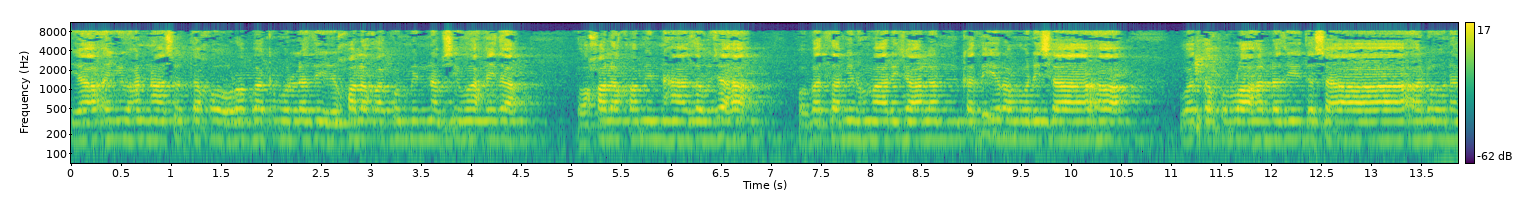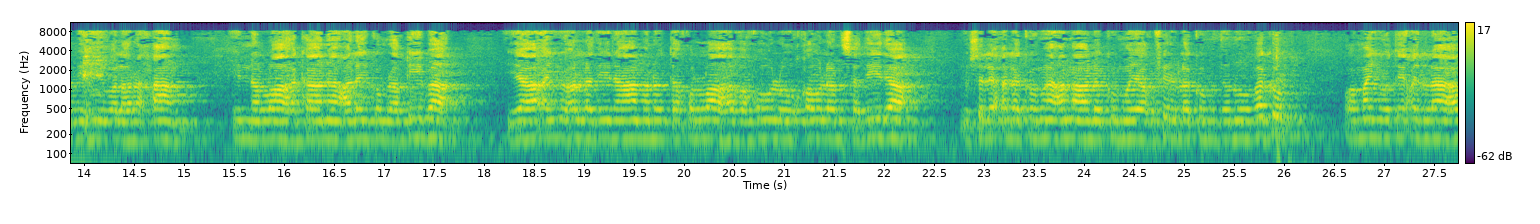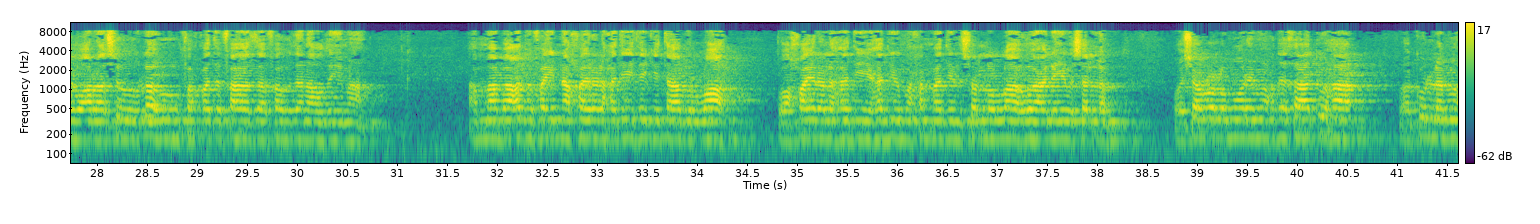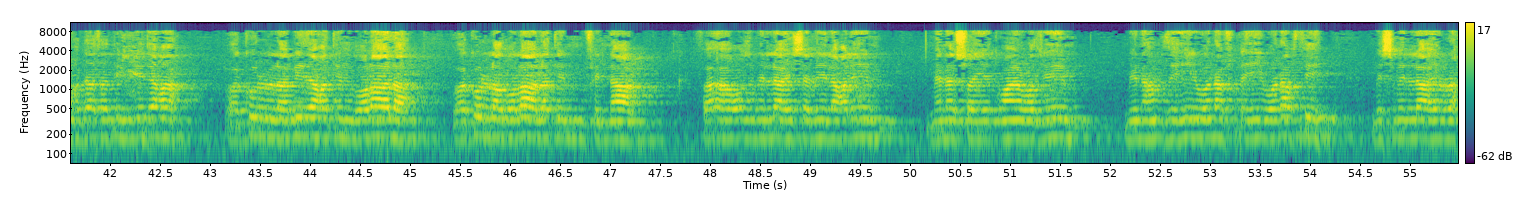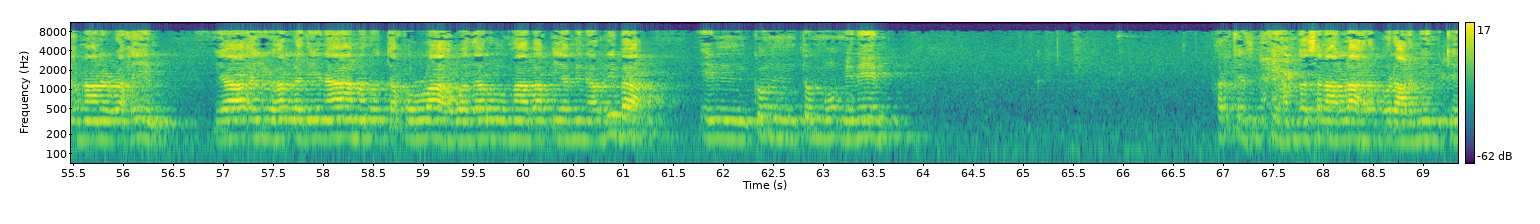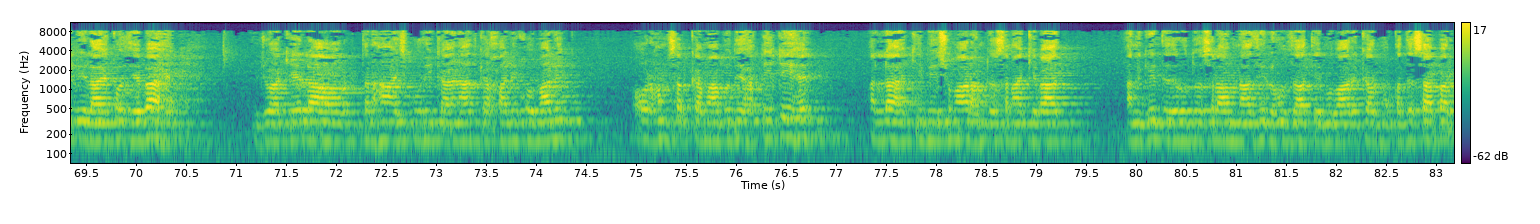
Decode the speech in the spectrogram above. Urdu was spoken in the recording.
يا أيها الناس اتقوا ربكم الذي خلقكم من نفس واحدة وخلق منها زوجها وبث منهما رجالا كثيرا ونساء واتقوا الله الذي تساءلون به والأرحام إن الله كان عليكم رقيبا يا أيها الذين آمنوا اتقوا الله وقولوا قولا سديدا يسلح لكم أعمالكم ويغفر لكم ذنوبكم ومن يطع الله ورسوله فقد فاز فوزا عظيما. أما بعد، فإن خير الحديث كتاب الله، وخير الهدي هدي محمد صلى الله عليه وسلم، وشر الأمور محدثاتها، وكل محدثة بدعة، وكل بدعة ضلالة، وكل ضلالة في النار. فأعوذ بالله السبيل العليم من الشيطان الرجيم، من همزه ونفقه ونفثه بسم الله الرحمن الرحيم يا أيها الذين آمنوا اتقوا الله وذروا ما بقي من الربا إن كنتم مؤمنين ہر قسم کی حمد و ثناء اللہ رب العالمین کے لیے لائق و زیبا ہے۔ جو اکیلا اور تنہا اس پوری کائنات کا خالق و مالک اور ہم سب کا معبود حقیقی ہے۔ اللہ کی بے شمار حمد و ثناء کے بعد انگند ضرود السلام نازل ہوں ذات مبارکہ اور مقدسہ پر۔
